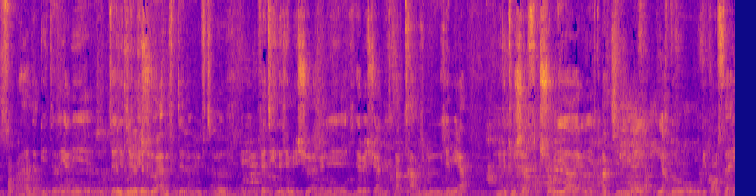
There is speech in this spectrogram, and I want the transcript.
ال centre هذا يعني متجه جميع- الشعب مفت- مفت- يعني فاتح لجميع الشعب يعني جميع الشعب اللي تقدر تخرج من الجامعة اللي كتوجه لسوق الشغل هي يعني تقدر تجي لهنايا ياخذوا des conseils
